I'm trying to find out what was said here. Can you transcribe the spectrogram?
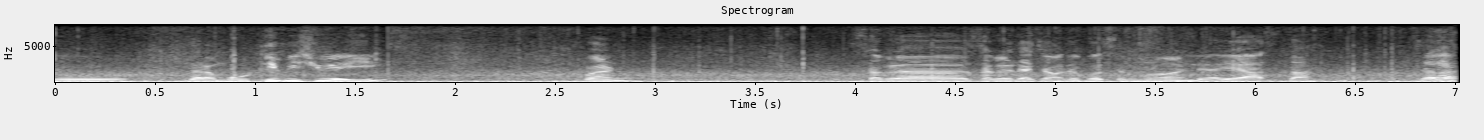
सो जरा मोठी पिशवी आहे ही पण सगळं सगळं त्याच्यामध्ये बसेल म्हणून आणले हे असता चला.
